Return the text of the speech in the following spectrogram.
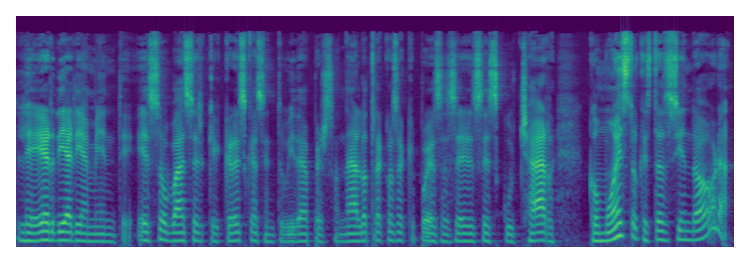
leer diariamente. Eso va a hacer que crezcas en tu vida personal. Otra cosa que puedes hacer es escuchar, como esto que estás haciendo ahora.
